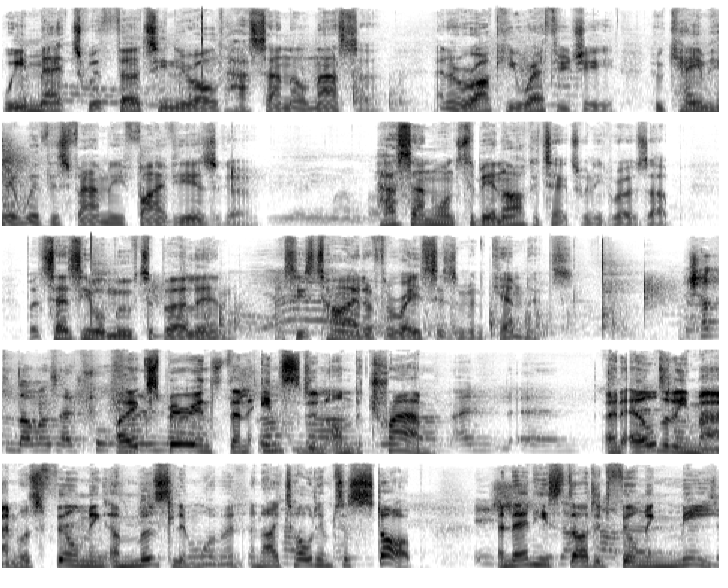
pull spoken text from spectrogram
we met with 13 year old Hassan El Nasser, an Iraqi refugee who came here with his family five years ago. Hassan wants to be an architect when he grows up, but says he will move to Berlin as he's tired of the racism in Chemnitz. I experienced an incident on the tram. An elderly man was filming a Muslim woman, and I told him to stop. And then he started filming me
